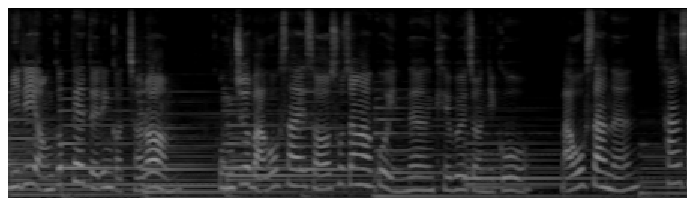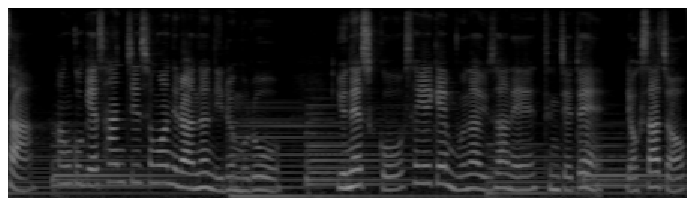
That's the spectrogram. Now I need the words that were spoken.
미리 언급해 드린 것처럼 공주 마곡사에서 소장하고 있는 괴불전이고 마곡사는 산사, 한국의 산지 승원이라는 이름으로 유네스코 세계계 문화유산에 등재된 역사적,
